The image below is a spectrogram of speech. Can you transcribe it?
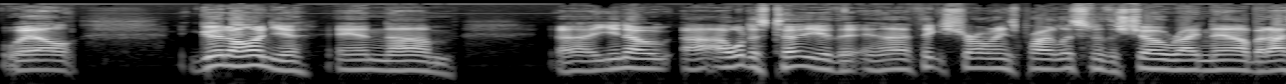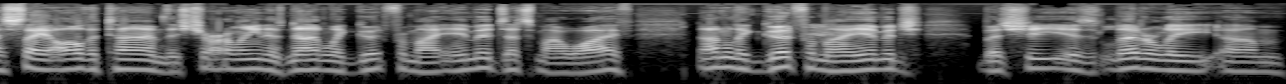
Well, good on you. And um, uh, you know, I, I will just tell you that, and I think Charlene's probably listening to the show right now, but I say all the time that Charlene is not only good for my image, that's my wife, not only good for my image, but she is literally, um,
